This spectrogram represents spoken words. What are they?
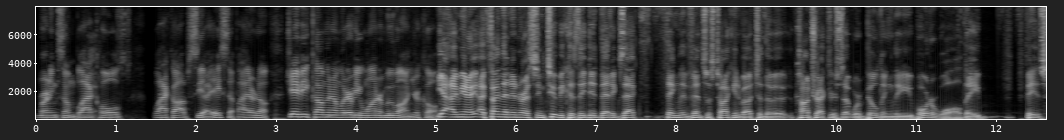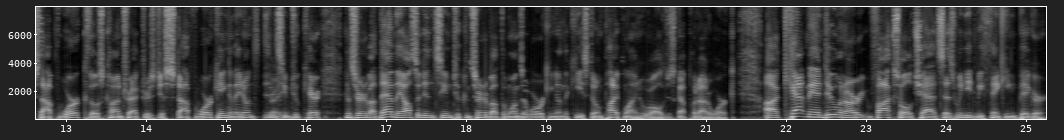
running some black holes Black Ops CIA stuff. I don't know. JV, comment on whatever you want or move on. Your call. Yeah, I mean, I, I, find that interesting too because they did that exact thing that Vince was talking about to the contractors that were building the border wall. They stopped work. Those contractors just stopped working, and they don't didn't right. seem too care concerned about them. They also didn't seem too concerned about the ones that were working on the Keystone Pipeline, who all just got put out of work. Uh, Catmandu in our Foxhole chat says we need to be thinking bigger.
